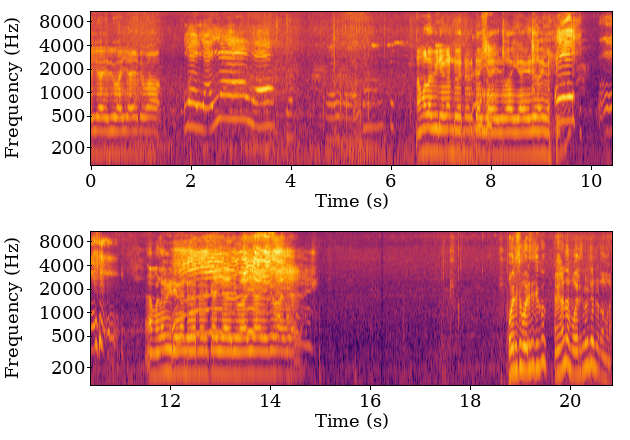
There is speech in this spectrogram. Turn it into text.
അയ്യായിരം രൂപ അയ്യായിരം രൂപ. നമ്മളെ വീഡിയോ കണ്ടു വരുന്നവർക്ക് അയ്യായിരം രൂപ അയ്യായിരം രൂപ നമ്മളെ വീഡിയോ കണ്ടു വരുന്നവർക്ക് അയ്യായിരം രൂപ അയ്യായിരം രൂപ പോലീസ് പോലീസ് ചിക്കു അങ്ങനെ പോലീസ് വിളിച്ചോണ്ട് നമ്മളെ?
